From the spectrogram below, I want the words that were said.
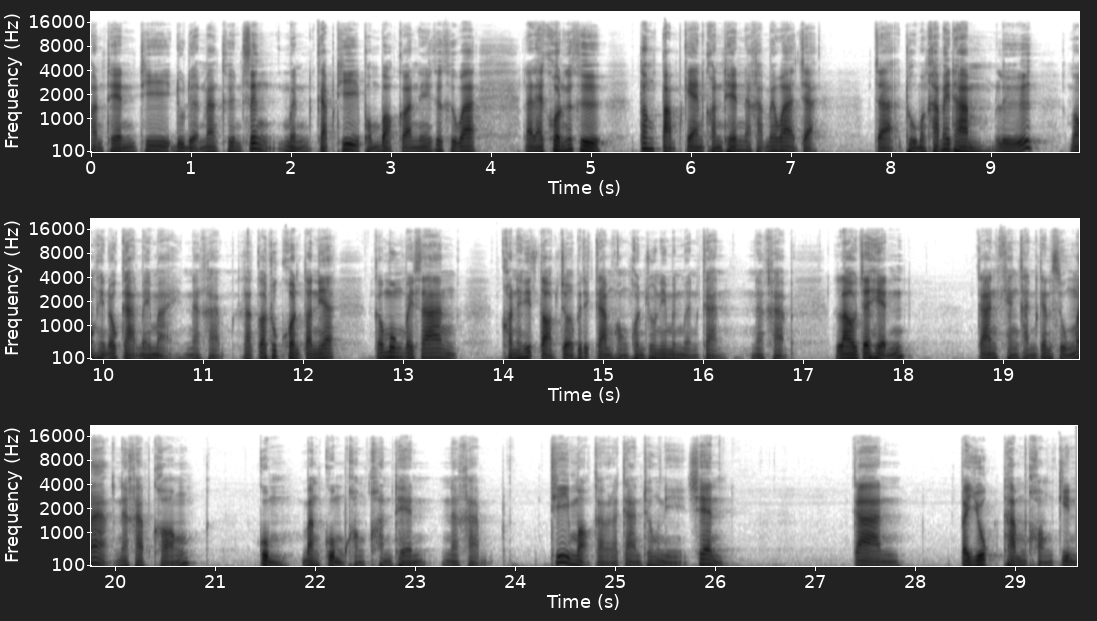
คอนเทนต์ที่ดุเดือดมากขึ้น ซึ่งเหมือนกับที่ผมบอกก่อนนี้ก็คือว่าหลายๆ คนก็คือต้องปรับแกนคอนเทนต์นะครับ ไม่ว่าจะจะถูกบังคับให้ทำหรือมองเห็นโอกาสใหม่ ๆ นะครับ แล้วก็ทุกคนตอนนี้ก็มุ่งไปสร้างคอนเทนต์ที่ตอบโจทย์พฤติกรรมของคนช่วงนี้มันเหมือนกันนะครับ เราจะเห็นการแข่งขันกันสูงมากนะครับของกลุ่มบางกลุ่มของคอนเทนต์นะครับ ที่เหมาะกับสถานการณ์ช่วงนี้ เช่น การประยุกต์ทำของกิน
